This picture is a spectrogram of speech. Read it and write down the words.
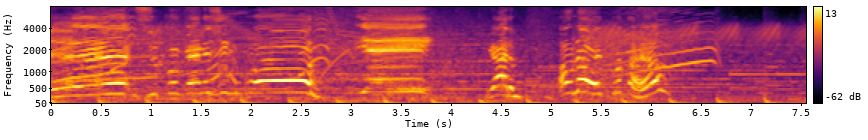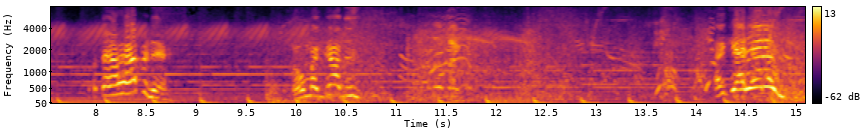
Yeah, super vanishing ball! Yay! Got him. Oh no, what the hell? What the hell happened there? Oh my god, this... Oh my... I can't hit him!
